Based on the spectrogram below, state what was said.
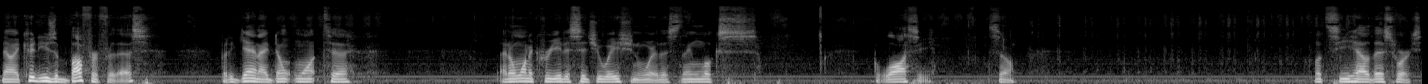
Now I could use a buffer for this, but again, I don't want to I don't want to create a situation where this thing looks glossy. So let's see how this works.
